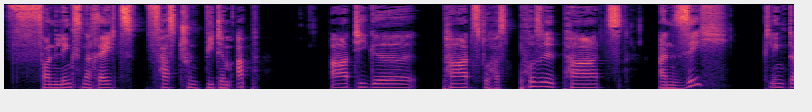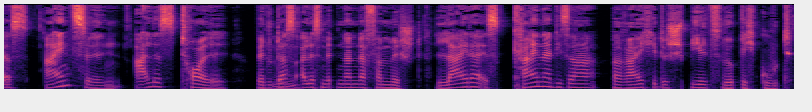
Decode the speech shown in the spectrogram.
von links nach rechts fast schon Beat'em-up-artige Parts, du hast Puzzle-Parts. An sich klingt das einzeln alles toll, wenn du mhm. das alles miteinander vermischt. Leider ist keiner dieser Bereiche des Spiels wirklich gut.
